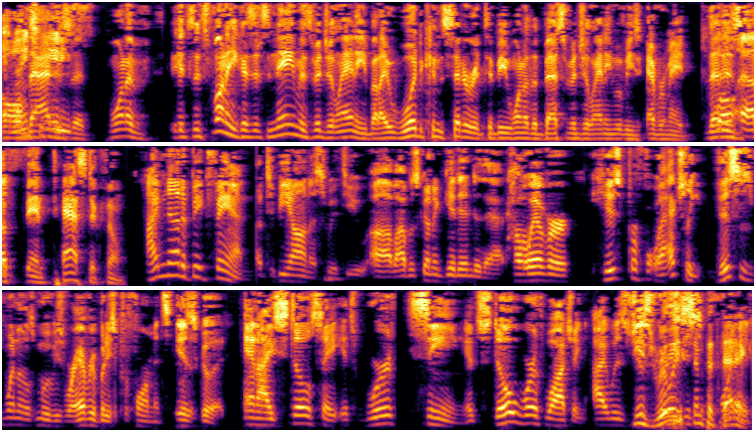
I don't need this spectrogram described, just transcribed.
Oh, that 1980 is a, one of, it's, it's funny because its name is Vigilante, but I would consider it to be one of the best Vigilante movies ever made. That Well, is uh, a fantastic film. I'm not a big fan, uh, to be honest with you. Uh, I was going to get into that. However, his perform actually, this is one of those movies where everybody's performance is good, and I still say it's worth seeing. It's still worth watching. I was just He's really sympathetic.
